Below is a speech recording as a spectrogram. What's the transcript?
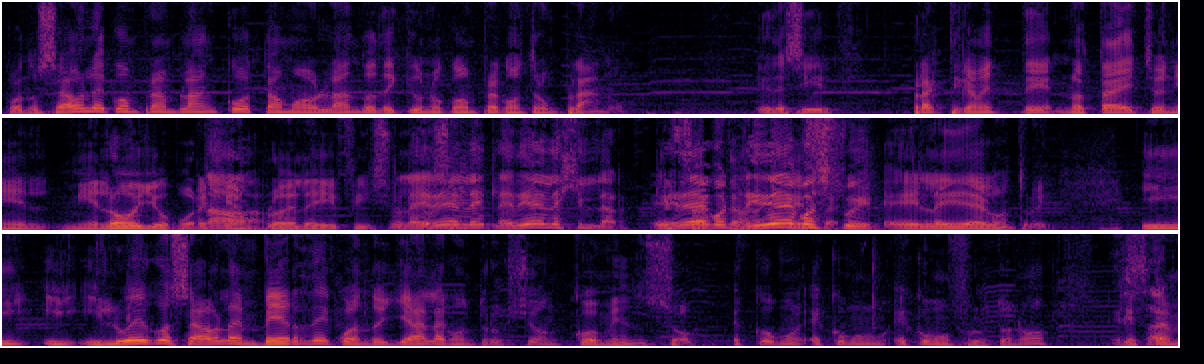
Cuando se habla de compra en blanco, estamos hablando de que uno compra contra un plano. Es decir, prácticamente no está hecho ni el, ni el hoyo, por Nada. ejemplo, del edificio. La idea, Entonces, la idea de legislar, la idea de, la idea de construir. Es la idea de construir. Y, y- y luego se habla en verde cuando ya la construcción comenzó. Es como, es como, un- es como un fruto, ¿no? Que está,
